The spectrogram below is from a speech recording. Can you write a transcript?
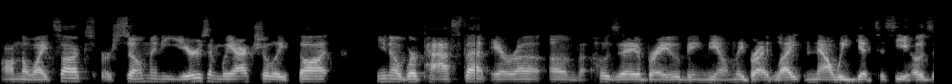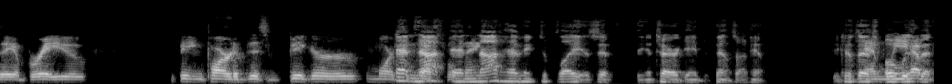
on the White Sox for so many years, and we actually thought you know, we're past that era of Jose Abreu being the only bright light. And now we get to see Jose Abreu being part of this bigger, more and successful not, thing. And not having to play as if the entire game depends on him. Because that's And always we have- been,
